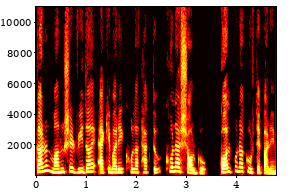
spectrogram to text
কারণ মানুষের হৃদয় একেবারে খোলা থাকত, খোলা স্বর্গ। কল্পনা করতে পারেন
